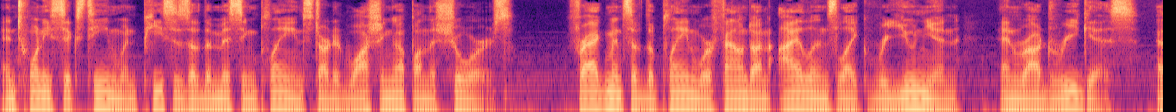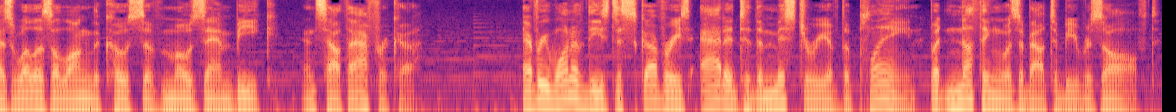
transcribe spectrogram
and 2016 when pieces of the missing plane started washing up on the shores. Fragments of the plane were found on islands like Reunion and Rodrigues, as well as along the coasts of Mozambique and South Africa. Every one of these discoveries added to the mystery of the plane, but nothing was about to be resolved.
